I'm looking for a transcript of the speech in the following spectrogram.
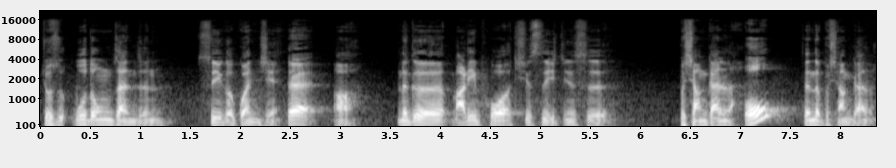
就是乌东战争是一个关键。对。啊，那个马利坡其实已经是不相干了。哦，真的不相干了。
